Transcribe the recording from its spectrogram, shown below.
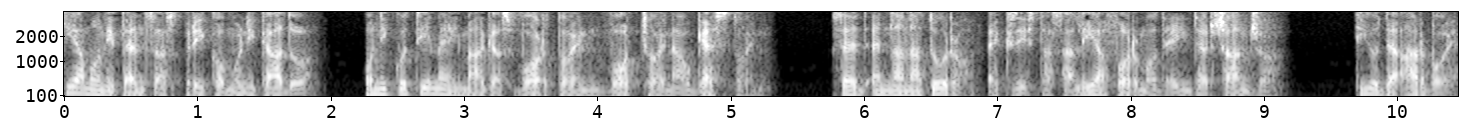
Ciam oni pensas pri comunicado, oni cutime imagas vortoin, vocioin au gestoin, sed en la naturo existas alia formo de interchangio, tiu de arboi.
